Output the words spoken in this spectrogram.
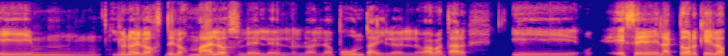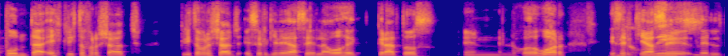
Mm, y, uno de los, de los malos le, lo, apunta y lo, va a matar. Y ese, el actor que lo apunta es Christopher Judge. Christopher Judge es el que le hace la voz de Kratos en, los God of War. Es el que hace del.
